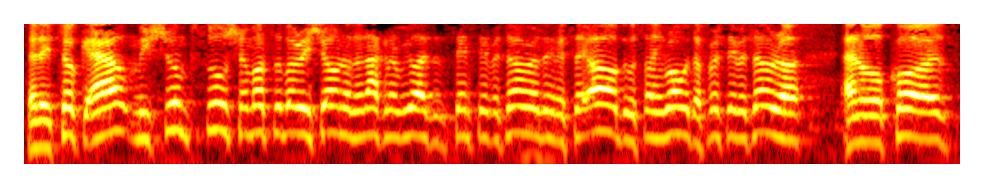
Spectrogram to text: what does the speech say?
that they took out mishum psul shematzav rishona. They're not going to realize it's the same sefer Torah. They're going to say, oh, there was something wrong with the first sefer Torah, and it will cause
